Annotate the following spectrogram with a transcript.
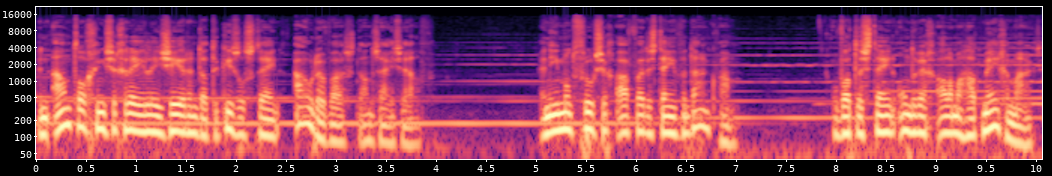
Een aantal ging zich realiseren dat de kiezelsteen ouder was dan zijzelf. En iemand vroeg zich af waar de steen vandaan kwam. of wat de steen onderweg allemaal had meegemaakt.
